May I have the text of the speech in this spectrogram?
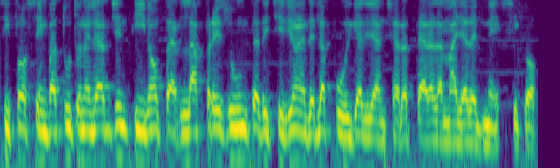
si fosse imbattuto nell'argentino per la presunta decisione della Pulga di lanciare a terra la maglia del Messico.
